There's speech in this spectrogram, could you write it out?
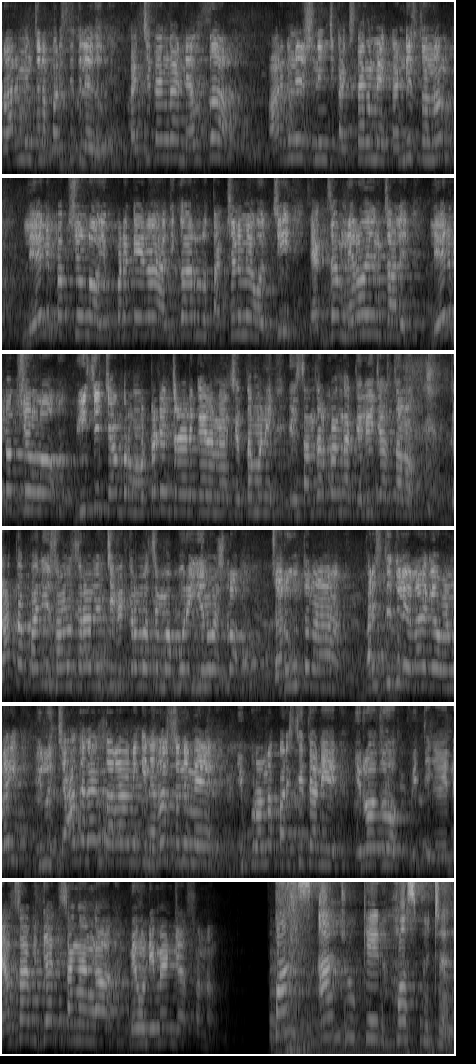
ప్రారంభించిన పరిస్థితి లేదు. ఖచ్చితంగా నెల్సా ఆర్గనైజేషన్ నుంచి ఖచ్చితంగా మేము ఖండిస్తున్నాం. లేని పక్షంలో ఇప్పటికైనా అధికారులు తక్షణమే వచ్చి ఎగ్జామ్ నిర్వహించాలి. లేని పక్షంలో బీసీ ఛాంబర్ ముట్టడించడానికైనా మేము సిద్ధమని ఈ సందర్భంగా తెలియజేస్తాను. గత పది సంవత్సరాల నుంచి విక్రమసింహపురి యూనివర్సిటీలో జరుగుతున్న పరిస్థితులు ఇలాగే ఉన్నాయి? వీళ్ళు చేతగాని తరానికి నిదర్శనమే ఇప్పుడున్న పరిస్థితి అని ఈరోజు విద్య నెల్సా విద్యార్థి సంఘంగా మేము డిమాండ్ చేస్తున్నాం. Pulse Andrew care hospital.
